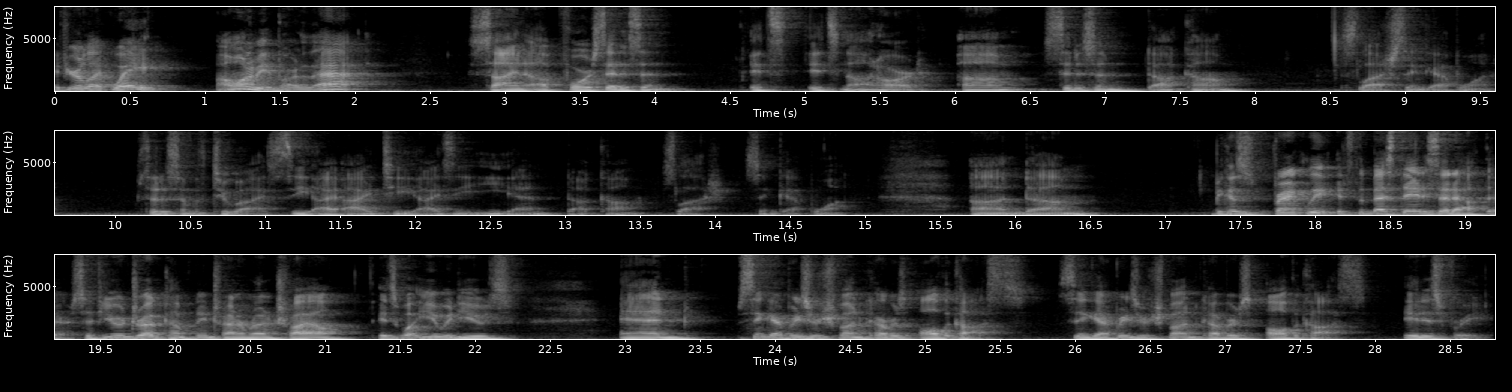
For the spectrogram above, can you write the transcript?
If you're like, wait, I want to be a part of that, sign up for Ciitizen. It's it's not hard. Um, ciitizen.com slash SYNGAP1. Ciitizen with two I's, C I I T I Z E N dot com slash SYNGAP1. And um, because frankly, it's the best data set out there. So if you're a drug company trying to run a trial, it's what you would use. And SYNGAP Research Fund covers all the costs. SYNGAP Research Fund covers all the costs. It is free.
